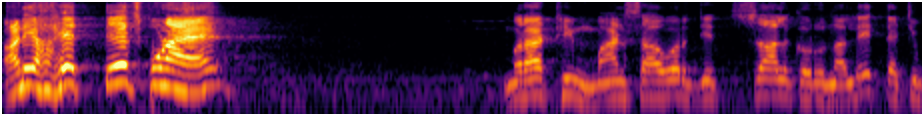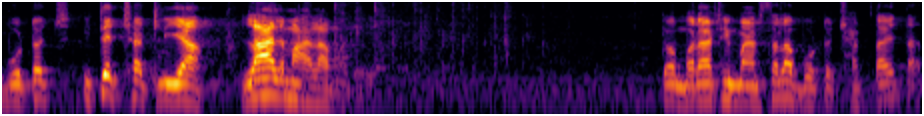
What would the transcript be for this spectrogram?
आणि हे तेच पुन्हा आहे. मराठी माणसावर जे चाल करून आले त्याची बोटं इथेच छाटली या लाल महालामध्ये. तेव्हा मराठी माणसाला बोटं छाटता येतात.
